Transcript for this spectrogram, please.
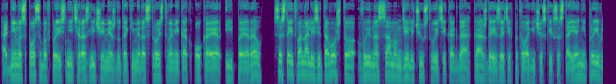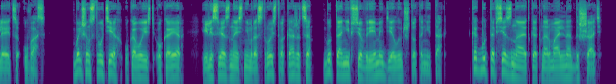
Одним из способов прояснить различия между такими расстройствами, как ОКР и ПРЛ, состоит в анализе того, что вы на самом деле чувствуете, когда каждое из этих патологических состояний проявляется у вас. Большинству тех, у кого есть ОКР или связанное с ним расстройство, кажется, будто они все время делают что-то не так. Как будто все знают, как нормально дышать,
